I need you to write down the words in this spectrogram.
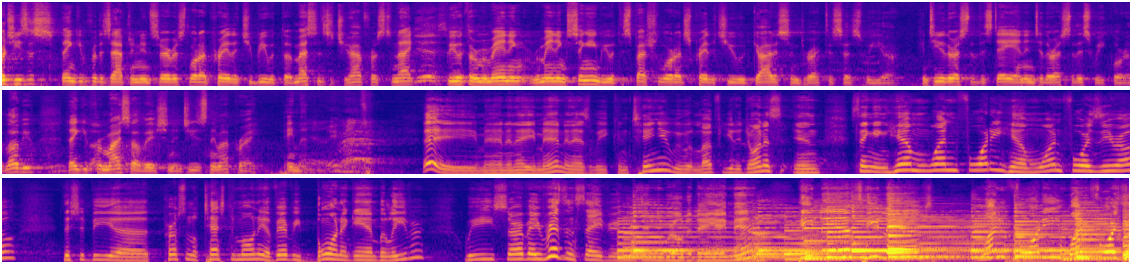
Lord Jesus, thank you for this afternoon service. Lord, I pray that you be with the message that you have for us tonight. Yes, be with the remaining remaining singing. Be with the special, Lord. I just pray that you would guide us and direct us as we uh, continue the rest of this day and into the rest of this week. Lord, I love you. Thank you for my salvation. In Jesus' name I pray. Amen. Amen and amen. And as we continue, we would love for you to join us in singing hymn 140, hymn 140. This should be a personal testimony of every born again believer. We serve a risen Savior who's in the world today. Amen. He lives, He lives. 140, 140,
